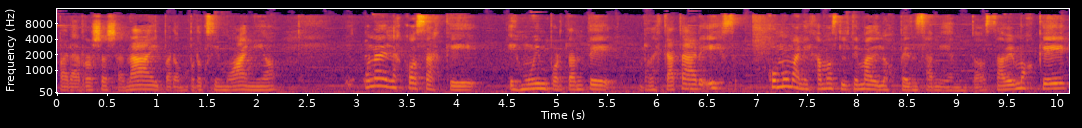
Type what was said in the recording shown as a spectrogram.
para Rosh Hashanah y para un próximo año, una de las cosas que es muy importante rescatar es cómo manejamos el tema de los pensamientos. Sabemos que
